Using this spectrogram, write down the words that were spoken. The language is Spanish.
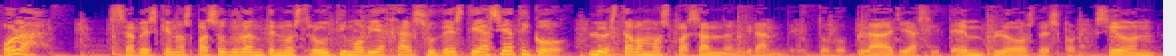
Hola. ¿Sabes qué nos pasó durante nuestro último viaje al sudeste asiático? Lo estábamos pasando en grande, todo playas y templos, desconexión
